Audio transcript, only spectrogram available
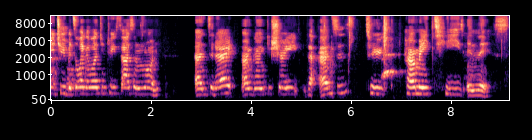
YouTube, it's Lego Legend 2001 and today I'm going to show you the answers to how many T's in this.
